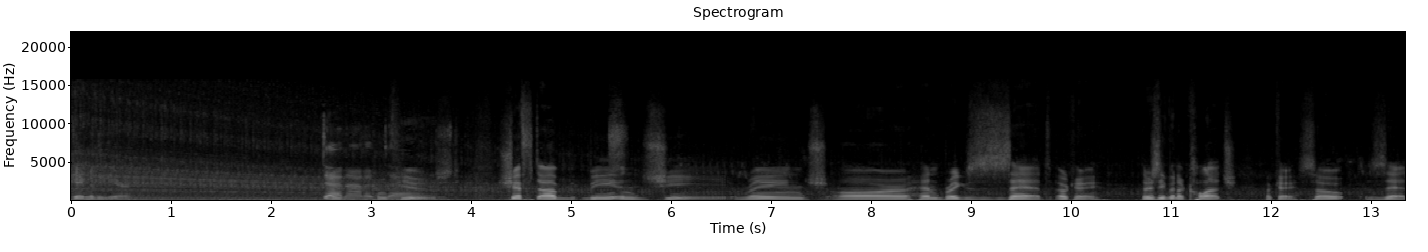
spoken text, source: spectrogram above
Game of the year. Dan I'm at it, confused. Shift up B and G. Range R handbrake Z. Okay. There's even a clutch. Okay, so Z.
